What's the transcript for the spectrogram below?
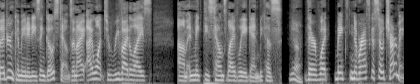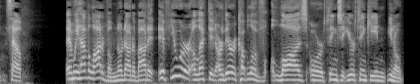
bedroom communities and ghost towns. And I, I want to revitalize um, and make these towns lively again because yeah. they're what makes Nebraska so charming. So and we have a lot of them, no doubt about it. If you were elected, are there a couple of laws or things that you're thinking, you know,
